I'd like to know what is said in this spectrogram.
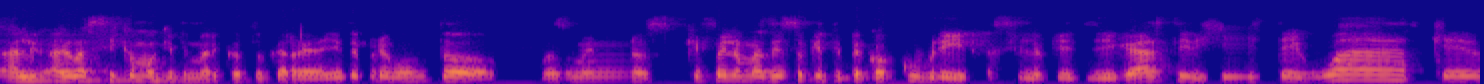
algo, algo así como que te marcó tu carrera. Yo te pregunto, más o menos, ¿qué fue lo más denso que te tocó cubrir? Así lo que llegaste y dijiste, what, qué,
